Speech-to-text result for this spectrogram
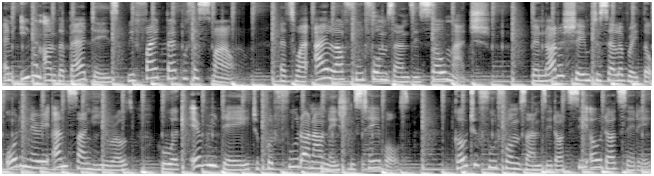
and even on the bad days, we fight back with a smile. That's why I love Food for Mzansi so much. They're not ashamed to celebrate the ordinary unsung heroes who work every day to put food on our nation's tables. Go to foodformzansi.co.za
